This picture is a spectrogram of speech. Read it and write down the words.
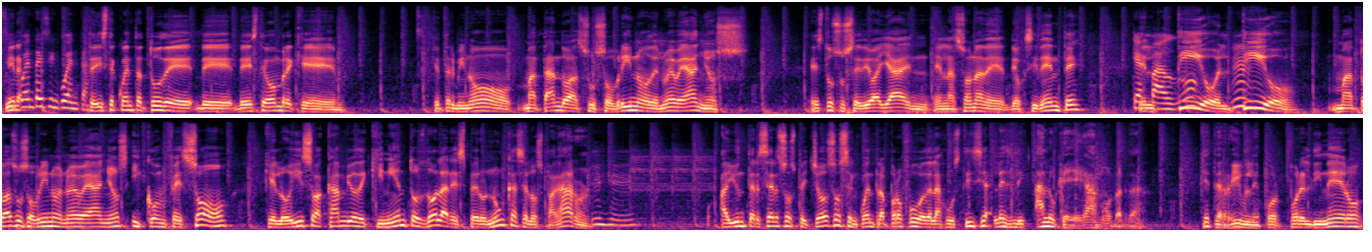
50 y 50. ¿Te diste cuenta tú de, este hombre que, que terminó matando a su sobrino de nueve años? Esto sucedió allá en, la zona de, Occidente. el tío, el mm. tío mató a su sobrino de nueve años y confesó que lo hizo a cambio de 500 dólares, pero nunca se los pagaron. Hay un tercer sospechoso, se encuentra prófugo de la justicia. Leslie, a lo que llegamos, ¿verdad? Qué terrible, por, por el dinero,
